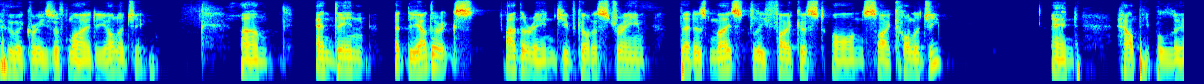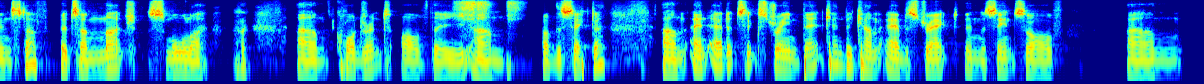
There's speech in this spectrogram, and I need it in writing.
who agrees with my ideology. Um, and then at the other ex- other end, you've got a stream that is mostly focused on psychology and how people learn stuff. It's a much smaller um, quadrant of the um, of the sector, um, and at its extreme, that can become abstract in the sense of um,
